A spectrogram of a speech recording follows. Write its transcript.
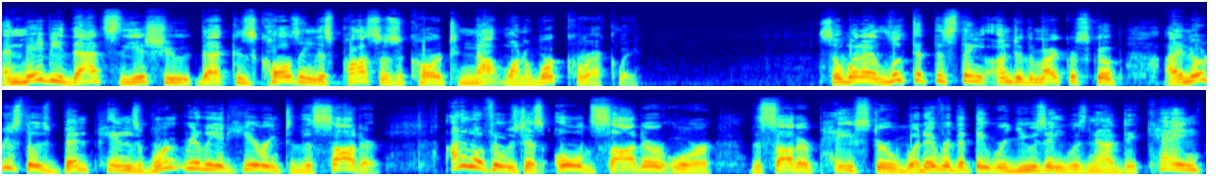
and maybe that's the issue that is causing this processor card to not want to work correctly. So when I looked at this thing under the microscope, I noticed those bent pins weren't really adhering to the solder. I don't know if it was just old solder or the solder paste or whatever that they were using was now decaying,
